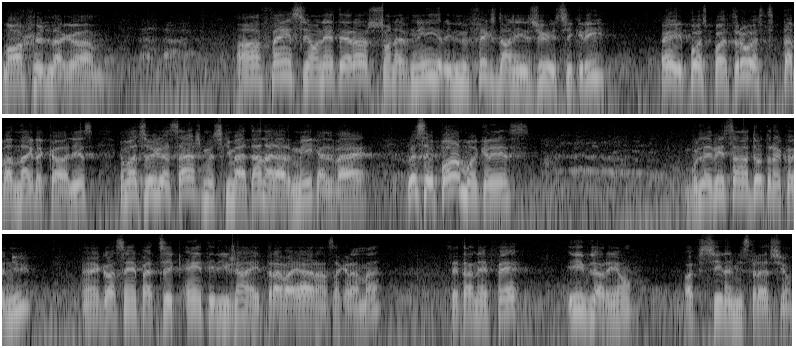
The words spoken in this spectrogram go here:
mâcher de la gomme. Enfin, si on l'interroge sur son avenir, il nous fixe dans les yeux et s'écrie Hey, pousse pas trop, ce petit tabarnak de calice. Comment tu veux que je sache, moi, ce qui m'attend dans l'armée, calvaire? Je sais pas, moi, Chris. Vous l'avez sans doute reconnu, un gars sympathique, intelligent et travailleur en sacrament. C'est en effet Yves Lorion, officier d'administration.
